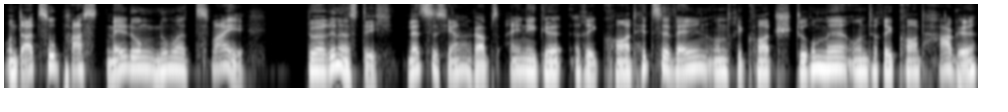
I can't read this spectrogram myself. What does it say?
Und dazu passt Meldung Nummer zwei. Du erinnerst dich, letztes Jahr gab es einige Rekordhitzewellen und Rekordstürme und Rekordhagel.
